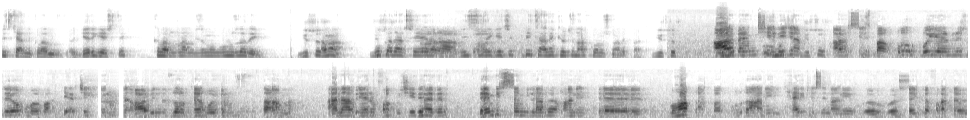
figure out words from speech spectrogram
Biz kendi klanımıza geri geçtik. Klan falan bizim umurumuzda değil. Yusuf, Ama bu Yusuf- kadar şeye Doğru rağmen abi, biz doğru. size geçip bir tane kötü laf konuşmadık bak. Yusuf. Abi Umut- ben bir şey Umut- diyeceğim. Yusuf, Abi siz bak bu bu yönünüzde yok mu? Bak gerçek yönünü abinizi ortaya koyuyorsunuz. Tamam mı? Hani abi en ufak bir şey demedim. Demişsem bile abi hani e, muhakkak bak burada hani herkesin hani ö- özellikle farklı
